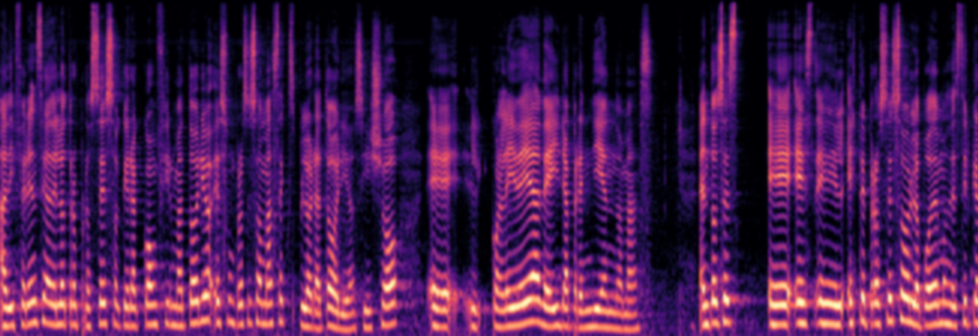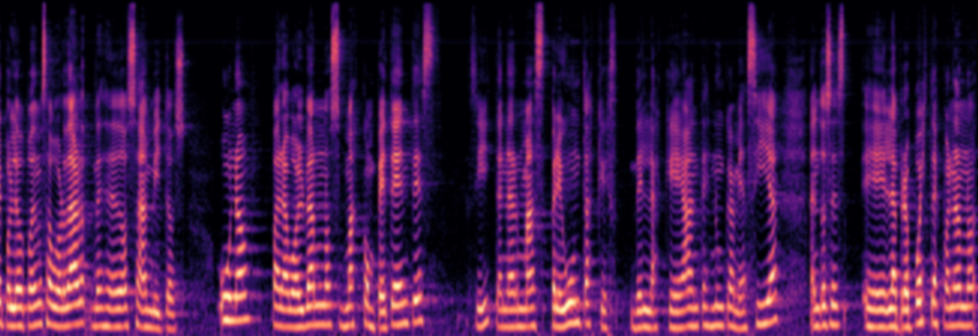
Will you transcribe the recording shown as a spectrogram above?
a diferencia del otro proceso que era confirmatorio, es un proceso más exploratorio, si yo eh, con la idea de ir aprendiendo más. Entonces, este proceso lo podemos decir que lo podemos abordar desde dos ámbitos. Uno, para volvernos más competentes, ¿sí? tener más preguntas que, de las que antes nunca me hacía. Entonces, eh, la propuesta es ponernos,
